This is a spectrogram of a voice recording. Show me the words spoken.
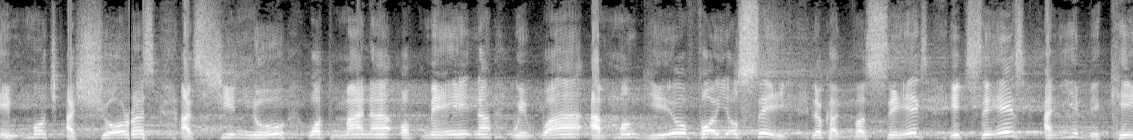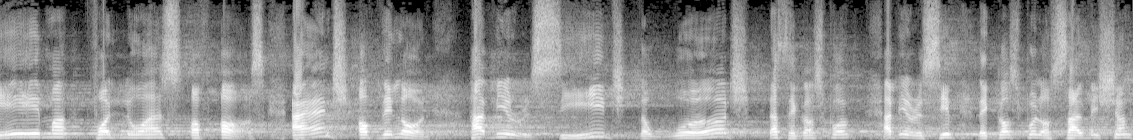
in much assurance as ye know what manner of men we were among you for your sake. Look at verse 6 it says and ye became followers of us and of the lord having received the word that's the gospel having received the gospel of salvation,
